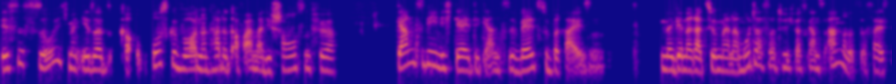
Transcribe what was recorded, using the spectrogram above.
ist es so? Ich meine, ihr seid groß geworden und hattet auf einmal die Chancen für ganz wenig Geld die ganze Welt zu bereisen. In der Generation meiner Mutter ist natürlich was ganz anderes. Das heißt,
